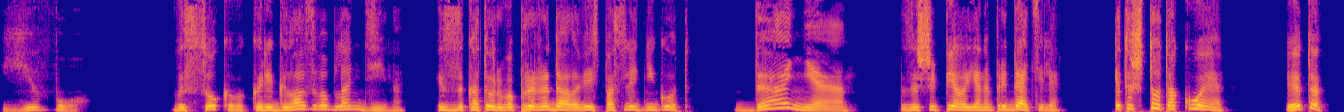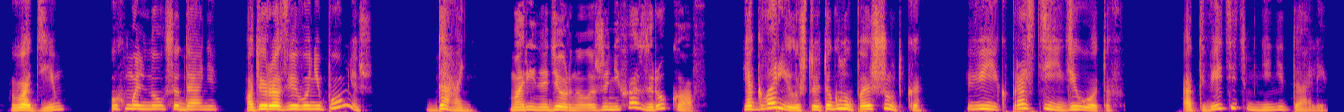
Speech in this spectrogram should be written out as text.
его. Высокого, кореглазого блондина, из-за которого прорыдала весь последний год. «Даня!» — зашипела я на предателя. «Это что такое?» «Это Вадим», — ухмыльнулся Даня. «А ты разве его не помнишь?» «Дань!» — Марина дернула жениха за рукав. «Я говорила, что это глупая шутка. Вик, прости идиотов!» Ответить мне не дали.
